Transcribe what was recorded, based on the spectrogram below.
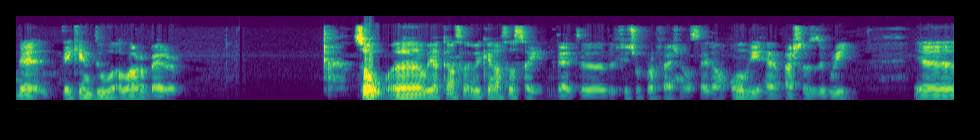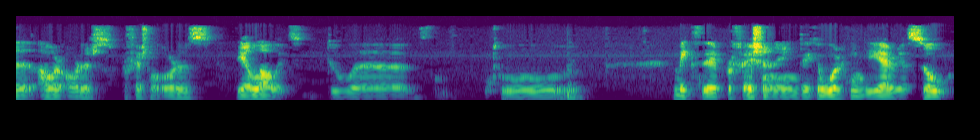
they, can do a lot better. So uh, we, also, we can also say that uh, the future professionals they don't only have bachelor's degree, uh, our orders, professional orders, they allow it to uh, to make their profession and they can work in the area. So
